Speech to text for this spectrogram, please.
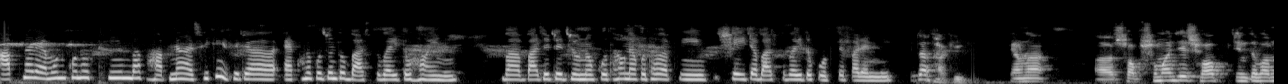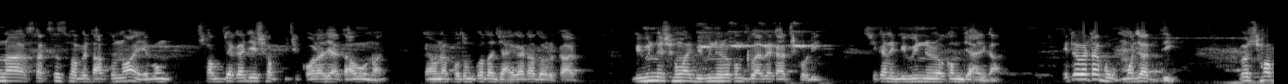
আপনার এমন কোনো থিম বা ভাবনা আছে কি যেটা এখনও পর্যন্ত বাস্তবায়িত হয়নি? বা বাজেটের জন্য কোথাও না কোথাও আপনি সেইটা বাস্তবায়িত করতে পারেননি? এটা থাকি। কেননা সব সময় যে সব চিন্তা ভাবনা সাকসেস হবে তা তো নয় এবং সব জায়গায় যে সব কিছু করা যায় তাও নয়। কেননা প্রথম কথা জায়গাটা দরকার। বিভিন্ন সময় বিভিন্ন রকম ক্লাবে কাজ করি সেখানে বিভিন্ন রকম জায়গা। এটাও একটা মজার দিক। এবার সব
